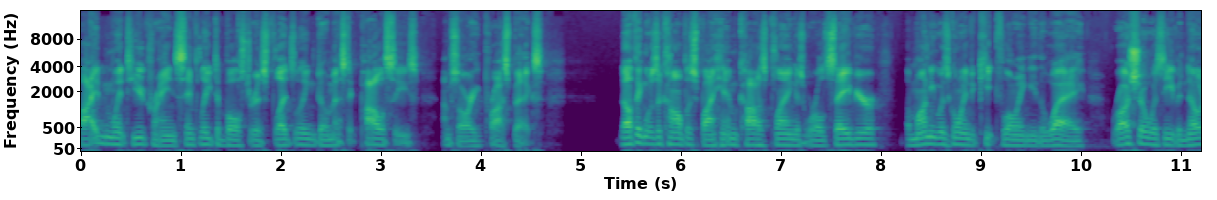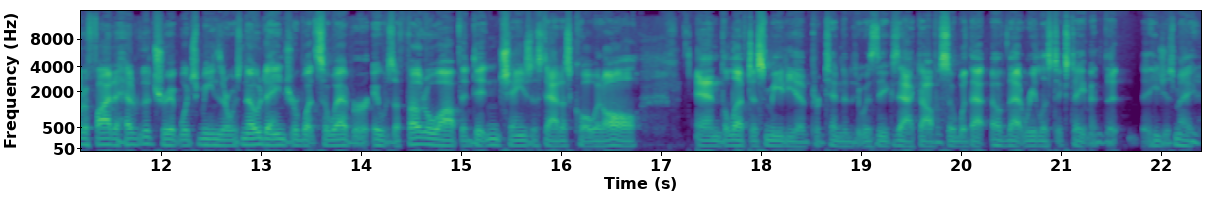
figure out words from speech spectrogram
Biden went to Ukraine simply to bolster his fledgling domestic policies. I'm sorry, prospects. Nothing was accomplished by him cosplaying as world savior. The money was going to keep flowing either way. Russia was even notified ahead of the trip, which means there was no danger whatsoever. It was a photo op that didn't change the status quo at all. And the leftist media pretended it was the exact opposite that of that realistic statement that, that he just made.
